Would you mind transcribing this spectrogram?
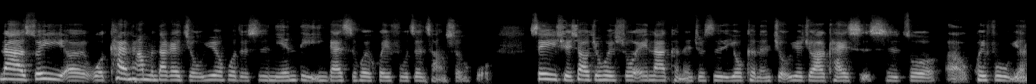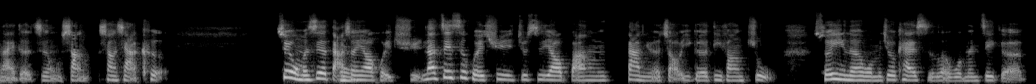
那所以呃，我看他们大概九月或者是年底应该是会恢复正常生活，所以学校就会说，哎，那可能就是有可能九月就要开始是做呃恢复原来的这种上上下课，所以我们是打算要回去。那这次回去就是要帮大女儿找一个地方住，所以呢，我们就开始了我们这个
